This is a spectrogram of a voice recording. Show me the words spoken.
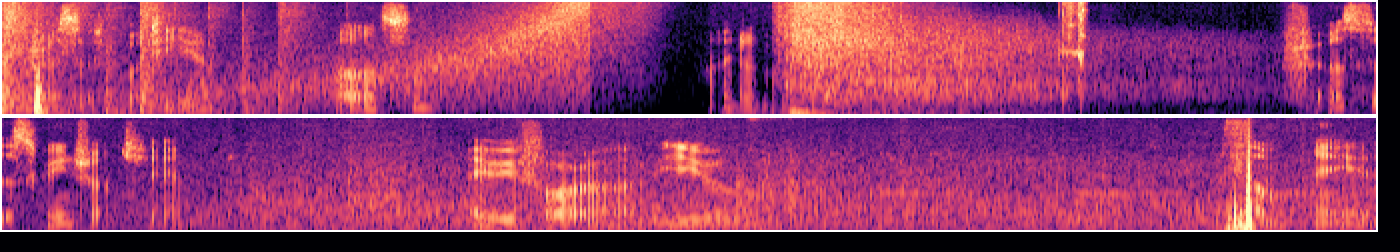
impressive, but here also? I don't know. First a screenshot, yeah. Maybe for a view. Thumbnail.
